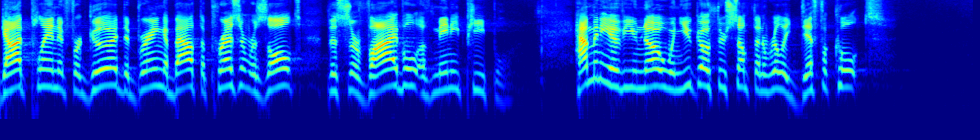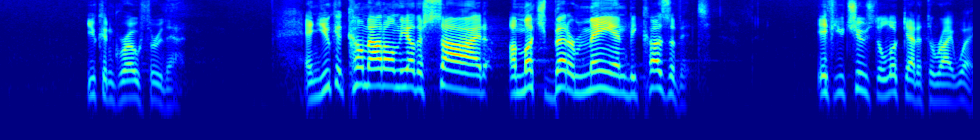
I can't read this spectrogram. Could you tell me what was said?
God planned it for good to bring about the present result, the survival of many people. How many of you know when you go through something really difficult, you can grow through that? And you could come out on the other side a much better man because of it if you choose to look at it the right way.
